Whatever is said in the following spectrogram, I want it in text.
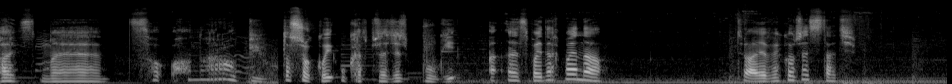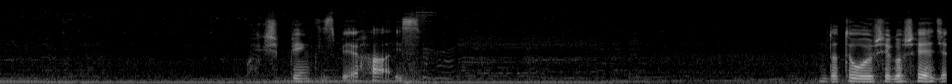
Iceman, co on robił? To Shockwave ukradł przecież bugi e, Spidermana. Trzeba je wykorzystać. O, jak się pięknie zbiera hajs. Do tyłu już jego jedzie.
